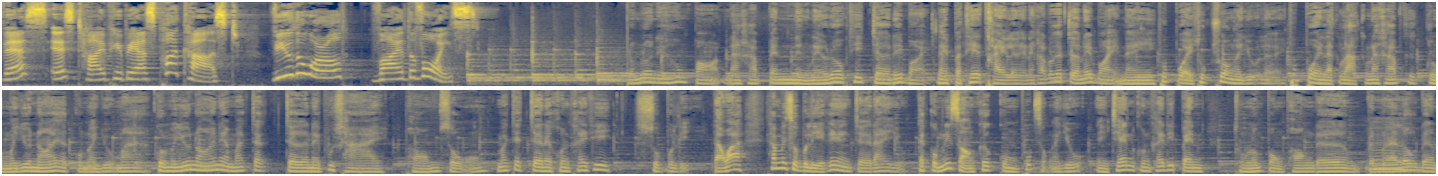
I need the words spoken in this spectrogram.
This is Thai PBS Podcast. View the world via the voice. ลมโรคในหุ้มปอดนะครับเป็นหนึ่งในโรคที่เจอได้บ่อยในประเทศไทยเลยนะครับแล้วก็เจอได้บ่อยในผู้ป่วยทุกช่วงอายุเลย ผู้ป่วยหลักๆนะครับคือกลุ่มอายุน้อยกับกลุ่มอายุมาก กลุ่มอายุน้อยเนี่ยมักจะเจอในผู้ชายผอมสูง มักจะเจอในคนไข้ที่สูบบุหรี่ แต่ว่าถ้าไม่สูบบุหรี่ก็ยังเจอได้อยู่ แต่กลุ่มที่ 2 คือกลุ่มผู้สูงอายุ อย่างเช่น คนไข้ที่เป็นถุงลมโป่งพองเดิม เป็นมะเร็งโรคเดิม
